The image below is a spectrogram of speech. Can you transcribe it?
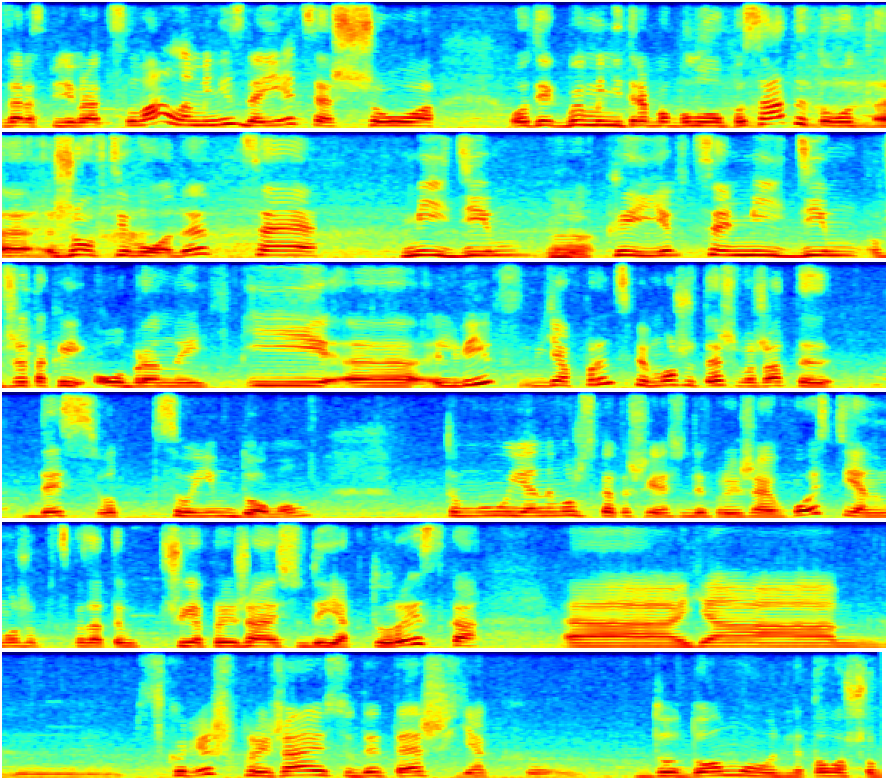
зараз підібрати слова, але мені здається, що от якби мені треба було описати, то от жовті води це. Мій дім, Мгм. Київ це мій дім, вже такий обраний. І е, Львів я в принципі можу теж вважати десь от своїм домом. Тому я не можу сказати, що я сюди приїжджаю в гості. Я не можу сказати, що я приїжджаю сюди як туристка. Е, я скоріш приїжджаю сюди теж як додому для того, щоб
